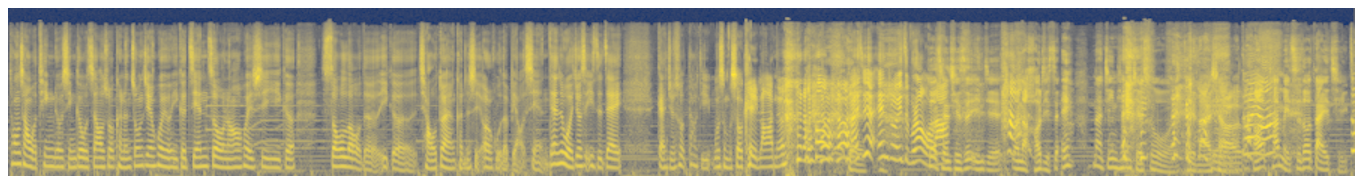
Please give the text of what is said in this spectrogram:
通常我听流行歌，我知道说可能中间会有一个间奏，然后会是一个 solo 的一个桥段，可能是二胡的表现。但是我就是一直在感觉说，到底我什么时候可以拉呢？然后我还记得 Andrew 一直不让我拉。过程其实英杰问了好几次，哎、欸，那今天结束我可以拉一下吗？对啊、然后他每次都带琴，对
